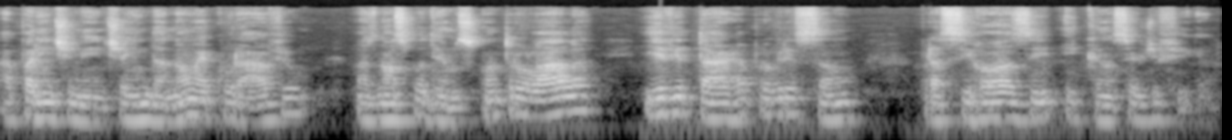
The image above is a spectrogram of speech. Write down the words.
aparentemente ainda não é curável, mas nós podemos controlá-la e evitar a progressão para cirrose e câncer de fígado.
